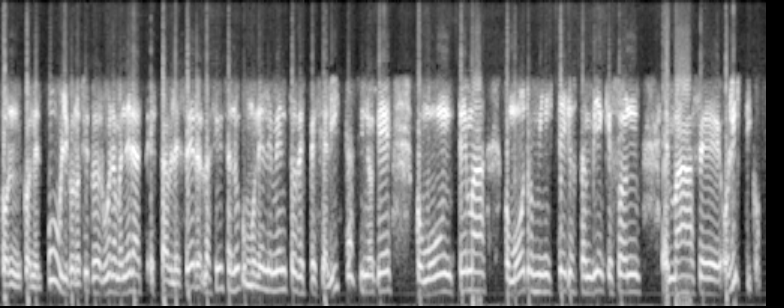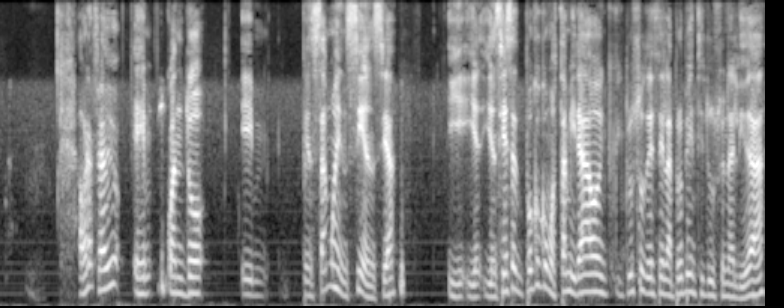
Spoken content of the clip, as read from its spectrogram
con, con el público, ¿no es cierto? De alguna manera establecer la ciencia no como un elemento de especialistas, sino que como un tema, como otros ministerios también que son eh, más eh, holísticos. Ahora, Flavio, eh, cuando eh, pensamos en ciencia, y, y, y, en ciencia, un poco como está mirado incluso desde la propia institucionalidad,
